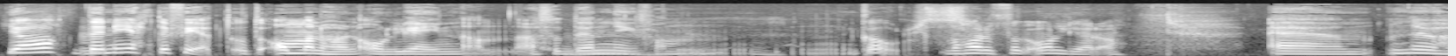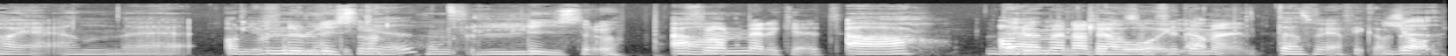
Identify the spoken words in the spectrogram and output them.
Ja, den är jättefet. Och om man har en olja innan. Alltså den är fan goals. Vad har du för olja då? Ehm, nu har jag en uh, olja från nu lyser Medicate. hon, hon lyser upp. Ja. Från Medicate. Ja, Ja, du menar den som fick av mig? Den som jag fick av Ja, dig.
